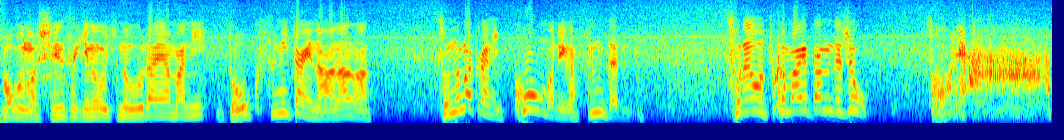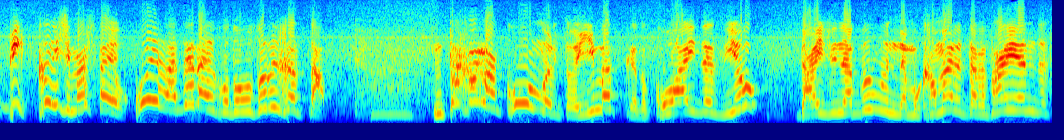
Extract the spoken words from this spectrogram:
僕の親戚のうちの裏山に洞窟みたいな穴があってその中にコウモリが住んでる。んですそれを捕まえたんでしょう。そりゃあびっくりしましたよ。声が出ないほど恐ろしかった。たかがコウモリと言いますけど怖いですよ。大事な部分でも噛まれたら大変です。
